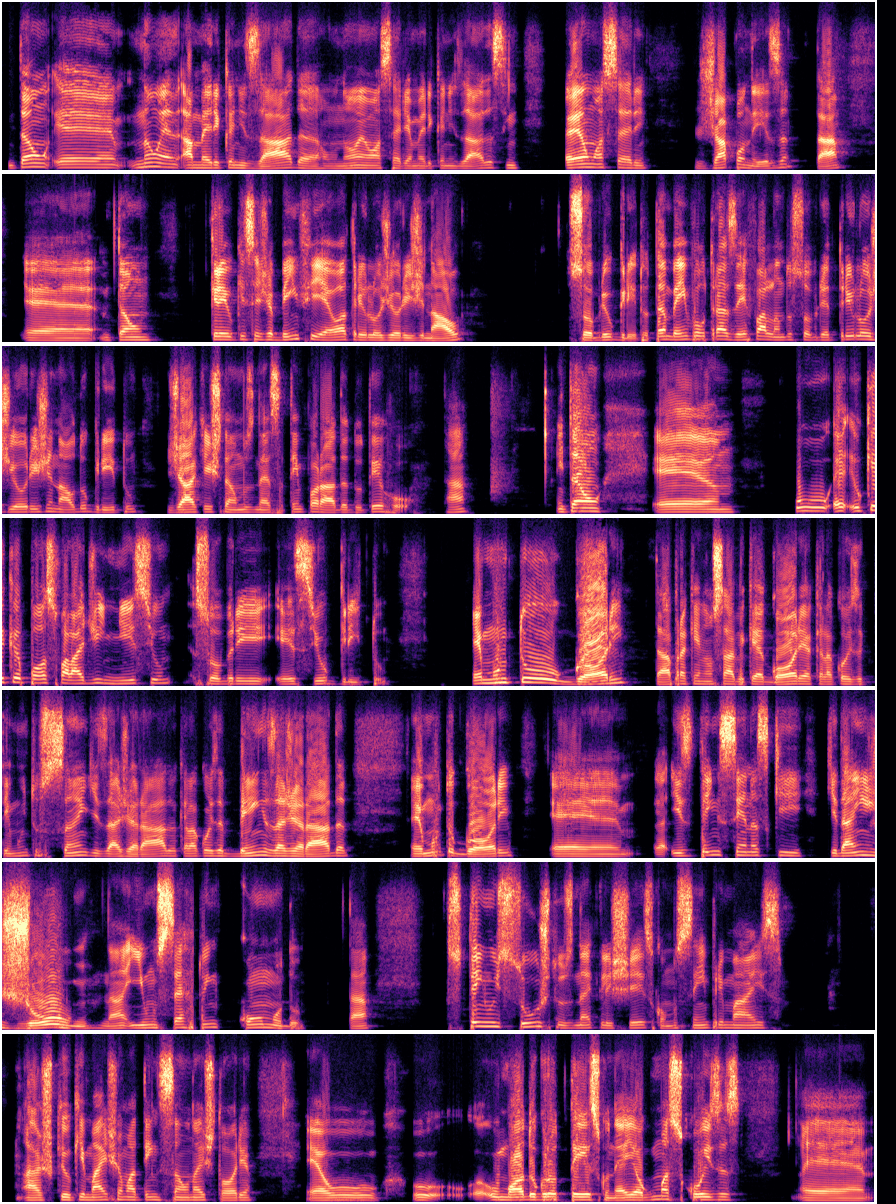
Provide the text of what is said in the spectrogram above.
Então, é, não é americanizada, não é uma série americanizada, sim, é uma série japonesa, tá? É, então, creio que seja bem fiel à trilogia original sobre o Grito. Também vou trazer falando sobre a trilogia original do Grito, já que estamos nessa temporada do terror, tá? Então, é, o, é, o que, que eu posso falar de início sobre esse O Grito? É muito gore, tá? Para quem não sabe o que é gore, é aquela coisa que tem muito sangue exagerado, aquela coisa bem exagerada, é muito gore. É, e tem cenas que, que dá enjoo né? e um certo incômodo, tá? Tem os sustos, né, clichês, como sempre, mas acho que o que mais chama atenção na história é o, o, o modo grotesco, né? E algumas coisas é,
